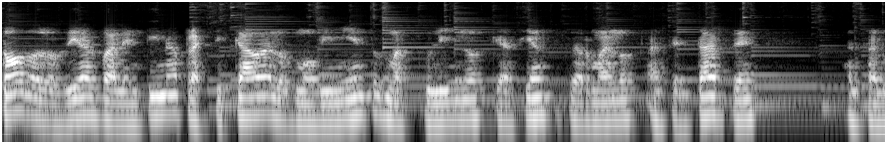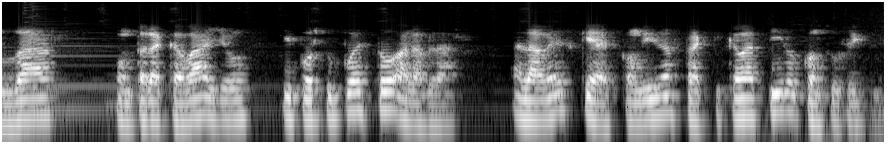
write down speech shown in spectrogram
Todos los días Valentina practicaba los movimientos masculinos que hacían sus hermanos al sentarse, al saludar, montar a caballo y por supuesto al hablar, a la vez que a escondidas practicaba tiro con su rifle.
